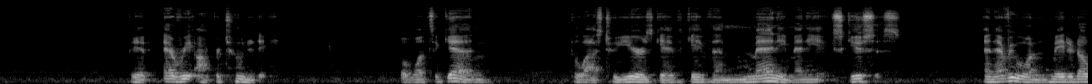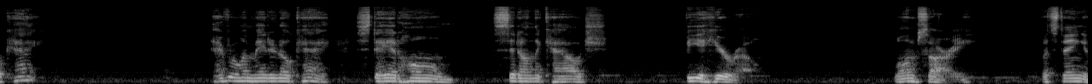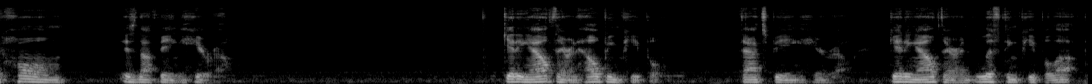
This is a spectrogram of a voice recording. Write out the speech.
They had every opportunity. But once again, the last two years gave gave them many many excuses and everyone made it okay everyone made it okay stay at home sit on the couch be a hero well i'm sorry but staying at home is not being a hero getting out there and helping people that's being a hero getting out there and lifting people up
